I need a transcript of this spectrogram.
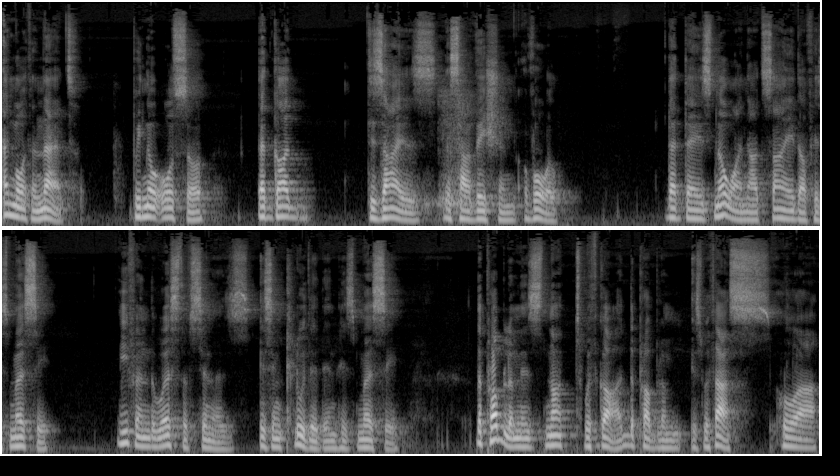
And more than that, we know also that God desires the salvation of all, that there is no one outside of his mercy. Even the worst of sinners is included in his mercy. The problem is not with God, the problem is with us who are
